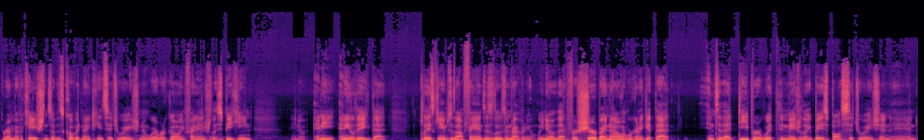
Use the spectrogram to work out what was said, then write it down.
the ramifications of this COVID 19 situation and where we're going financially speaking. You know, any any league that plays games without fans is losing revenue. We know that for sure by now, and we're going to get that into that deeper with the Major League Baseball situation and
